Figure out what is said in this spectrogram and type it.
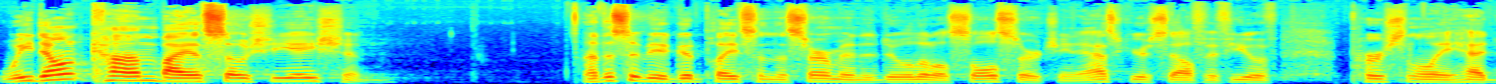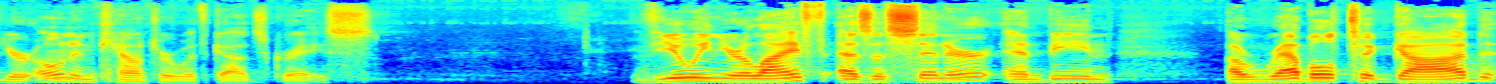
We don't come by association. Now, this would be a good place in the sermon to do a little soul searching. Ask yourself if you have personally had your own encounter with God's grace. Viewing your life as a sinner and being a rebel to God,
